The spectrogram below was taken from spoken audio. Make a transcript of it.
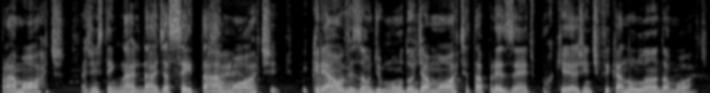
para a morte. A gente tem que, na realidade, aceitar Sim. a morte e criar é. uma visão de mundo onde a morte está presente, porque a gente fica anulando a morte.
